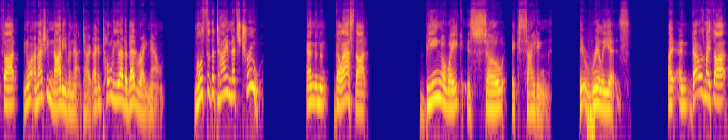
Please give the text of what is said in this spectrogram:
thought, you know what? I'm actually not even that tired. I can totally get out of bed right now. Most of the time, that's true. And then the last thought being awake is so exciting. It really is. I, and that was my thought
